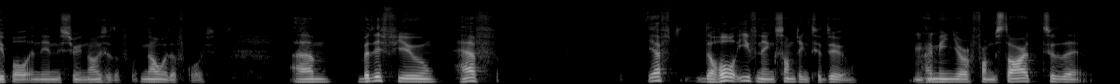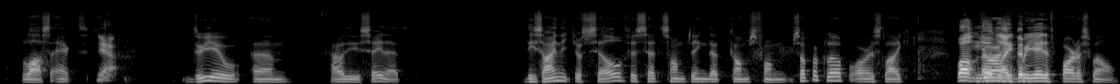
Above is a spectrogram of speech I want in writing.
people in the industry knows it of, know it, of course. Um, but if you have you have the whole evening something to do. I Mhm. mean, you're from the start to the last act. yeah. Do you um, how do you say that? Design it yourself? Is that something that comes from Supper Club, or is like Well, no, like the the creative part as well.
